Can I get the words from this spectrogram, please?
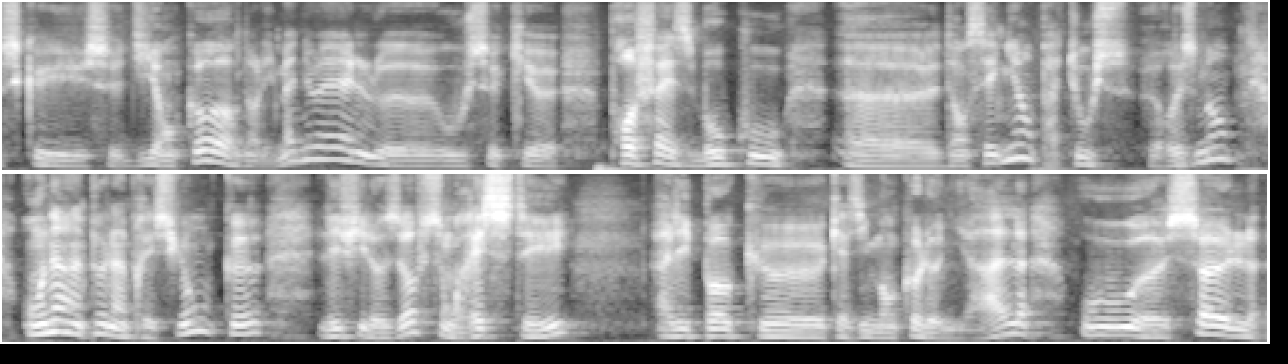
ce que se dit encore dans les manuels euh, ou ce que professent beaucoup euh, d'enseignants, pas tous heureusement, on a un peu l'impression que les philosophes sont restés à l'époque euh, quasiment coloniale, où euh, seuls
